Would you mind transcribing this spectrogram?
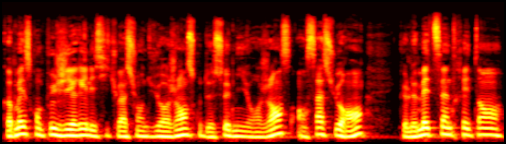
comment est-ce qu'on peut gérer les situations d'urgence ou de semi-urgence en s'assurant que le médecin traitant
